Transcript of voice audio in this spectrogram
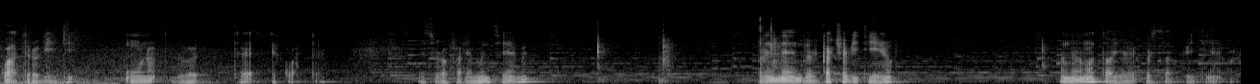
quattro viti 1 2 3 e 4 adesso lo faremo insieme. Prendendo il cacciavitino andremo a togliere questa vitina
